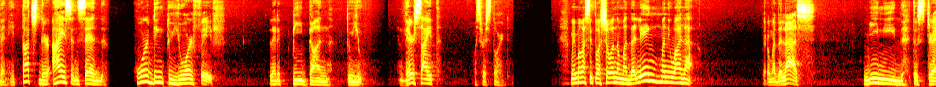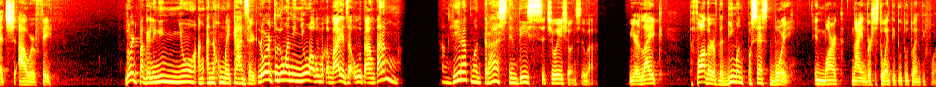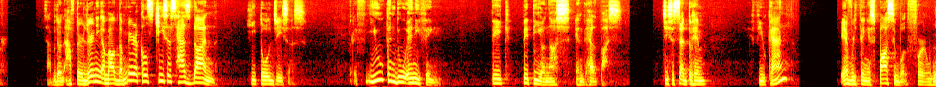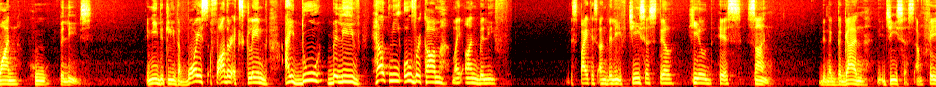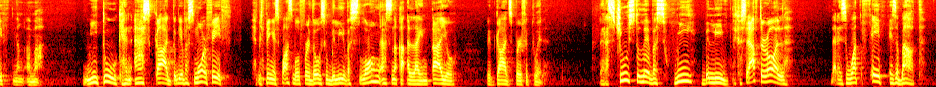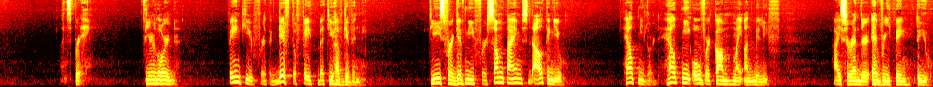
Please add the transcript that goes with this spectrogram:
Then he touched their eyes and said, According to your faith, let it be done to you. And their sight was restored. May mga sitwasyon na madaling maniwala. Pero madalas, we need to stretch our faith. Lord, pagalingin niyo ang anak kong may cancer. Lord, tulungan ninyo ako makabayad sa utang. Parang ang hirap mag-trust in these situations, di ba? We are like the father of the demon-possessed boy in Mark 9 verses 22 to 24. Sabi doon, after learning about the miracles Jesus has done, he told Jesus, But if you can do anything, take pity on us and help us. Jesus said to him, If you can, everything is possible for one who believes. Immediately, the boy's father exclaimed, I do believe. Help me overcome my unbelief. Despite his unbelief, Jesus still healed his son. Dinagdagan ni Jesus ang faith ng Ama. We too can ask God to give us more faith. Everything is possible for those who believe as long as naka-align tayo with God's perfect will. Let us choose to live as we believe because after all, that is what faith is about. Pray. Dear Lord, thank you for the gift of faith that you have given me. Please forgive me for sometimes doubting you. Help me, Lord. Help me overcome my unbelief. I surrender everything to you.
